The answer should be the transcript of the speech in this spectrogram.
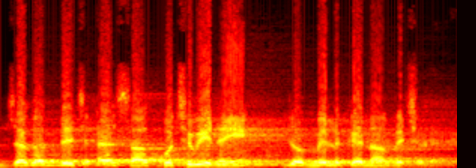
ਜਗਤ ਵਿੱਚ ਐਸਾ ਕੁਝ ਵੀ ਨਹੀਂ ਜੋ ਮਿਲ ਕੇ ਨਾ ਵਿਛੜੇ।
